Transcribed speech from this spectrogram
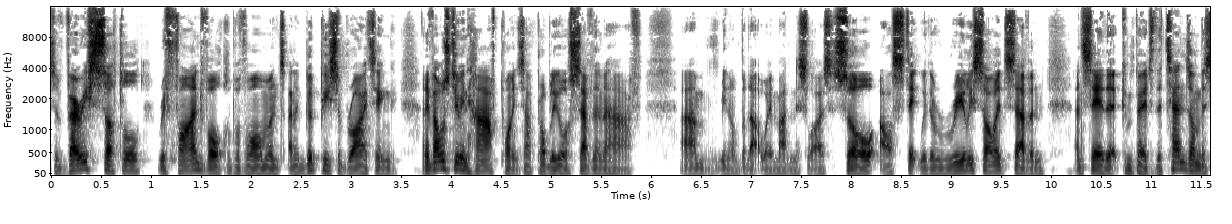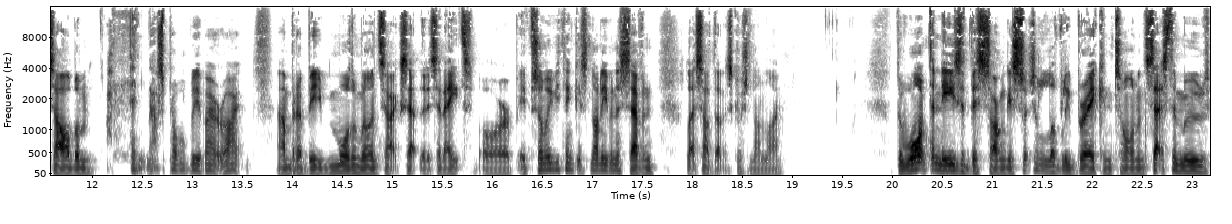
It's a very subtle, refined vocal performance and a good piece of writing. And if I was doing half points, I'd probably go seven and a half. Um, you know, but that way madness lies. So I'll stick with a really solid seven and say that compared to the tens on this album, I think that's probably about right. Um, but I'd be more than willing to accept that it's an eight. Or if some of you think it's not even a seven, let's have that discussion online. The warmth and ease of this song is such a lovely break in tone and sets the mood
